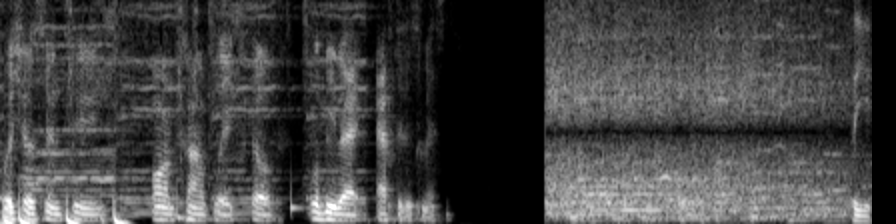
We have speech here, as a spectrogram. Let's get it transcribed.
push us into armed conflict. So we'll be back after this message. The,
